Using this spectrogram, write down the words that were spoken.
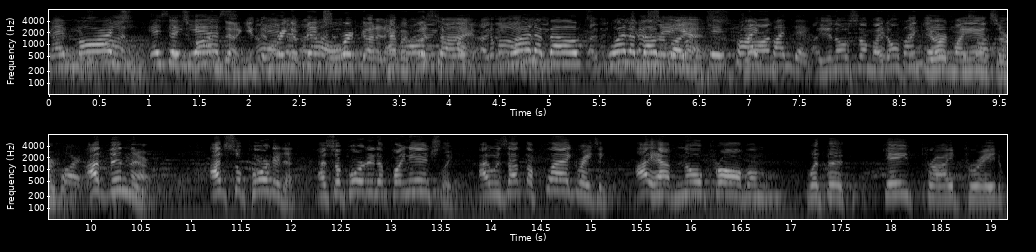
and march? fun. Is a It's fun, yes? Doug. You can and bring a big no. squirt gun and have a good also, time. Come on. What about what about the, yes. the pride John, funding? You know something, I don't think you heard my funding is also answer. important. I've been there. I've supported it. I supported it financially. I was at the flag raising. I have no problem with the gay pride parade Well,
